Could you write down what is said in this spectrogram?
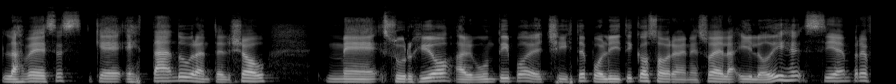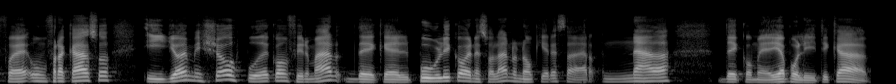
las veces que estando durante el show me surgió algún tipo de chiste político sobre Venezuela y lo dije, siempre fue un fracaso y yo en mis shows pude confirmar de que el público venezolano no quiere saber nada de comedia política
